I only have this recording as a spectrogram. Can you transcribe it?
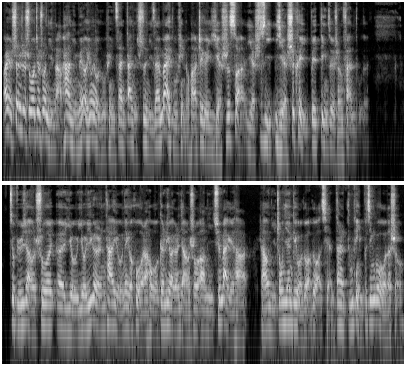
而且甚至说，就说你哪怕你没有拥有毒品，但但你是你在卖毒品的话，这个也是算也是也是可以被定罪成贩毒的。就比如讲说，呃，有有一个人他有那个货，然后我跟另外一个人讲说啊，你去卖给他，然后你中间给我多少多少钱，但是毒品不经过我的手，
